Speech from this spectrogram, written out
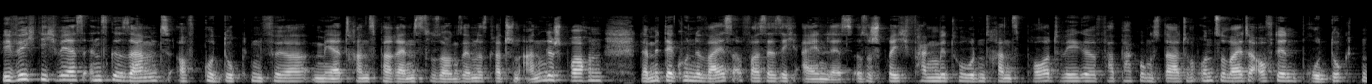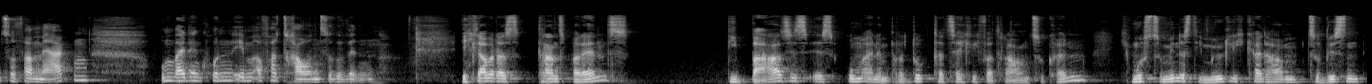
Wie wichtig wäre es insgesamt, auf Produkten für mehr Transparenz zu sorgen? Sie haben das gerade schon angesprochen, damit der Kunde weiß, auf was er sich einlässt. Also sprich Fangmethoden, Transportwege, Verpackungsdatum und so weiter auf den Produkten zu vermerken, um bei den Kunden eben auch Vertrauen zu gewinnen. Ich glaube, dass Transparenz die Basis ist, um einem Produkt tatsächlich vertrauen zu können. Ich muss zumindest die Möglichkeit haben zu wissen,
